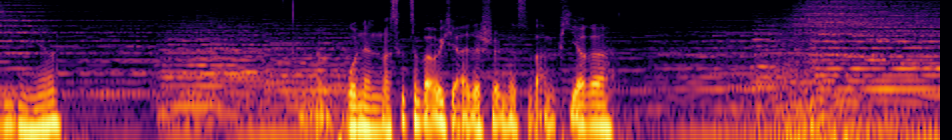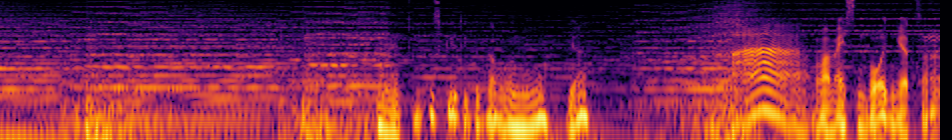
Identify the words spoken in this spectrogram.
Sieben hier. Brunnen. Was gibt's denn bei euch hier alles Schönes? Vampire. Diebesgültige Sauerung. Hier. Ah, am meisten Burgen jetzt, ne?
